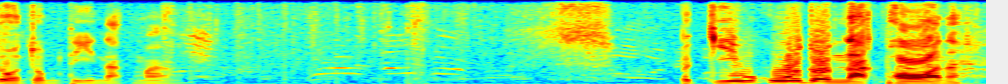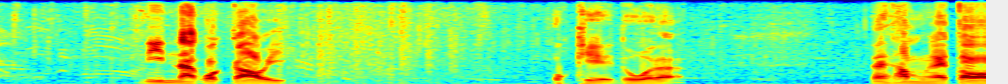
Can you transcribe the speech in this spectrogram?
โดนโจมตีหนักมากเมื่อกี้กูโดนหนักพอนะนี่หนักกว่าเก่าอีก โอเคโดนแล้วได้ทำไงต่อ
